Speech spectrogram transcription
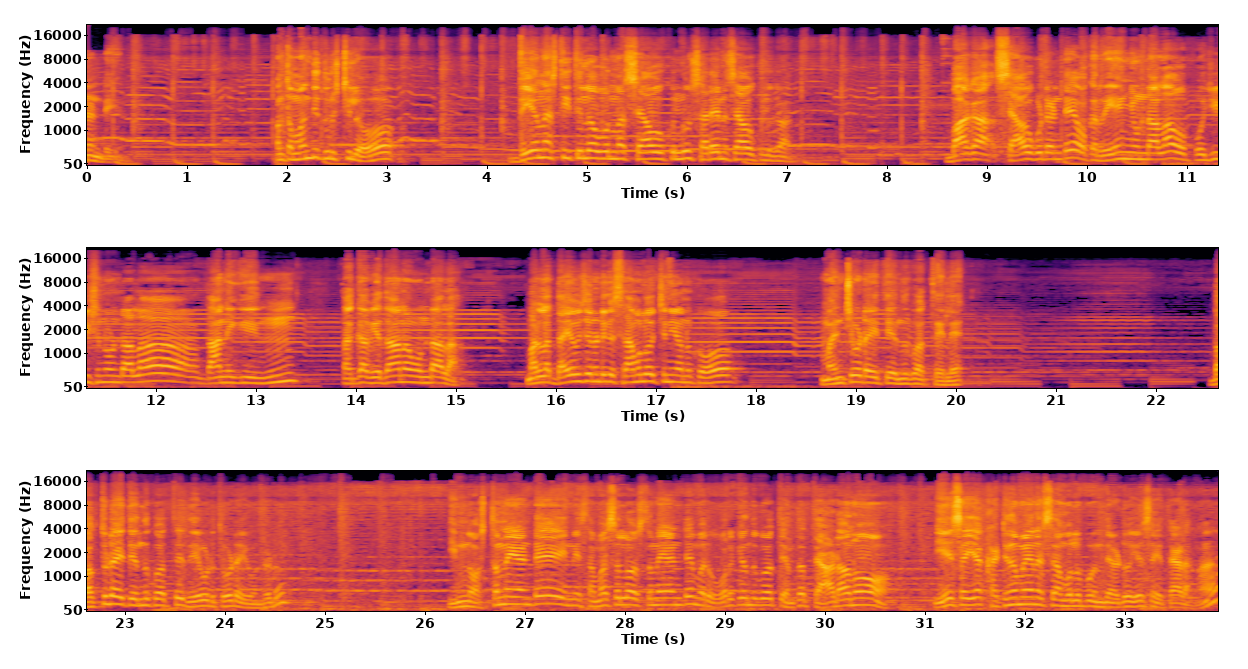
అండి. కొంతమంది దృష్టిలో దీన స్థితిలో ఉన్న సేవకులు సరైన సేవకులు కాదు. బాగా సేవకుడు అంటే ఒక రేంజ్ ఉండాలా ఓ పొజిషన్ ఉండాలా దానికి తగ్గ విధానం ఉండాలా. మళ్ళా దైవజనుడికి శ్రమలు వచ్చినాయి అనుకో మంచోడైతే ఎందుకు వస్తాయిలే? భక్తుడైతే ఎందుకు వస్తే దేవుడు తోడై ఉండడు. ఇన్ని వస్తున్నాయంటే ఇన్ని సమస్యలు వస్తున్నాయంటే మరి ఊరకెందుకు వస్తే ఎంత తేడానో? ఏసయ్య కఠినమైన శ్రమలు పొందాడు. ఏసయ్య తేడానా?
